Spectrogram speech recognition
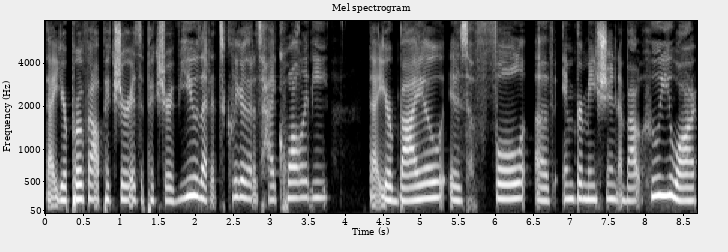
that your profile picture is a picture of you, that it's clear, that it's high quality, that your bio is full of information about who you are,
